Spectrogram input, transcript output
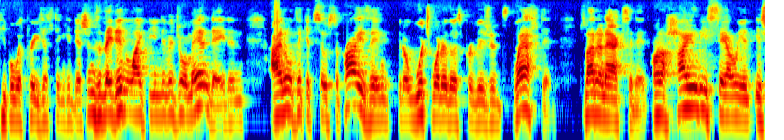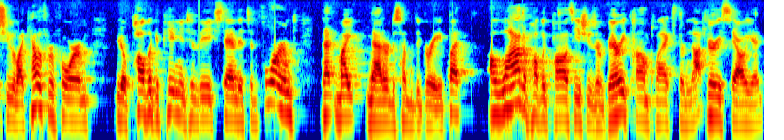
people with pre-existing conditions and they didn't like the individual mandate. And I don't think it's so surprising, you know, which one of those provisions lasted. It's not an accident. On a highly salient issue like health reform, you know, public opinion to the extent it's informed, that might matter to some degree. But a lot of public policy issues are very complex. They're not very salient.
